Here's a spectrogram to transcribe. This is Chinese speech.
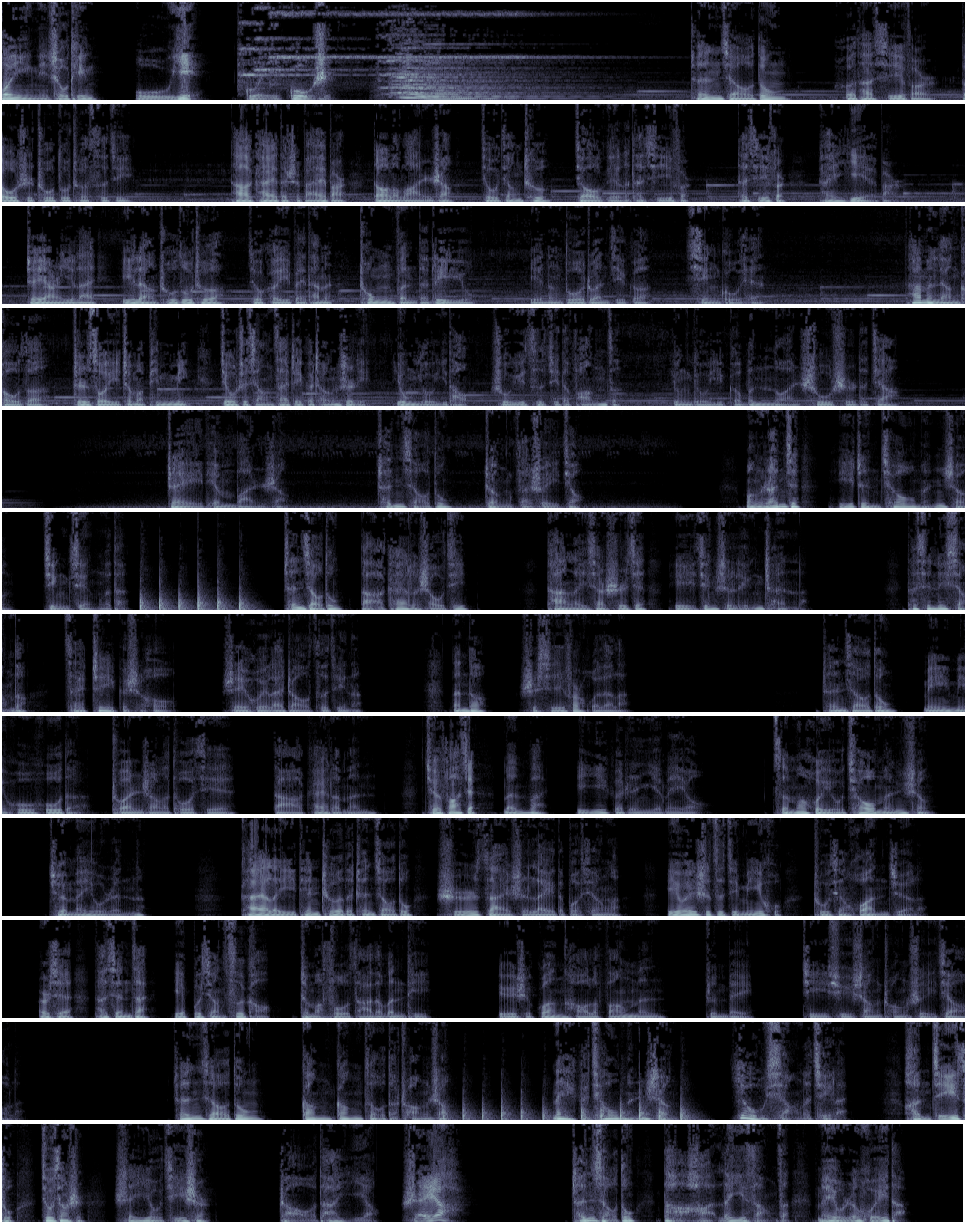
欢迎您收听午夜鬼故事。陈晓东和他媳妇儿都是出租车司机，他开的是白班，到了晚上就将车交给了他媳妇儿，他媳妇儿开夜班，这样一来，一辆出租车就可以被他们充分的利用，也能多赚几个辛苦钱。他们两口子。之所以这么拼命，就是想在这个城市里拥有一套属于自己的房子，拥有一个温暖舒适的家。这天晚上，陈晓东正在睡觉，猛然间一阵敲门声惊醒了他。陈晓东打开了手机，看了一下时间，已经是凌晨了。他心里想到。在这个时候，谁会来找自己呢？难道是媳妇儿回来了？陈晓东迷迷糊糊的穿上了拖鞋，打开了门，却发现门外一个人也没有。怎么会有敲门声，却没有人呢？开了一天车的陈晓东实在是累得不行了，以为是自己迷糊出现幻觉了，而且他现在。也不想思考这么复杂的问题，于是关好了房门，准备继续上床睡觉了。陈晓东刚刚走到床上，那个敲门声又响了起来，很急促，就像是谁有急事找他一样。谁呀？陈晓东大喊了一嗓子，没有人回答。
